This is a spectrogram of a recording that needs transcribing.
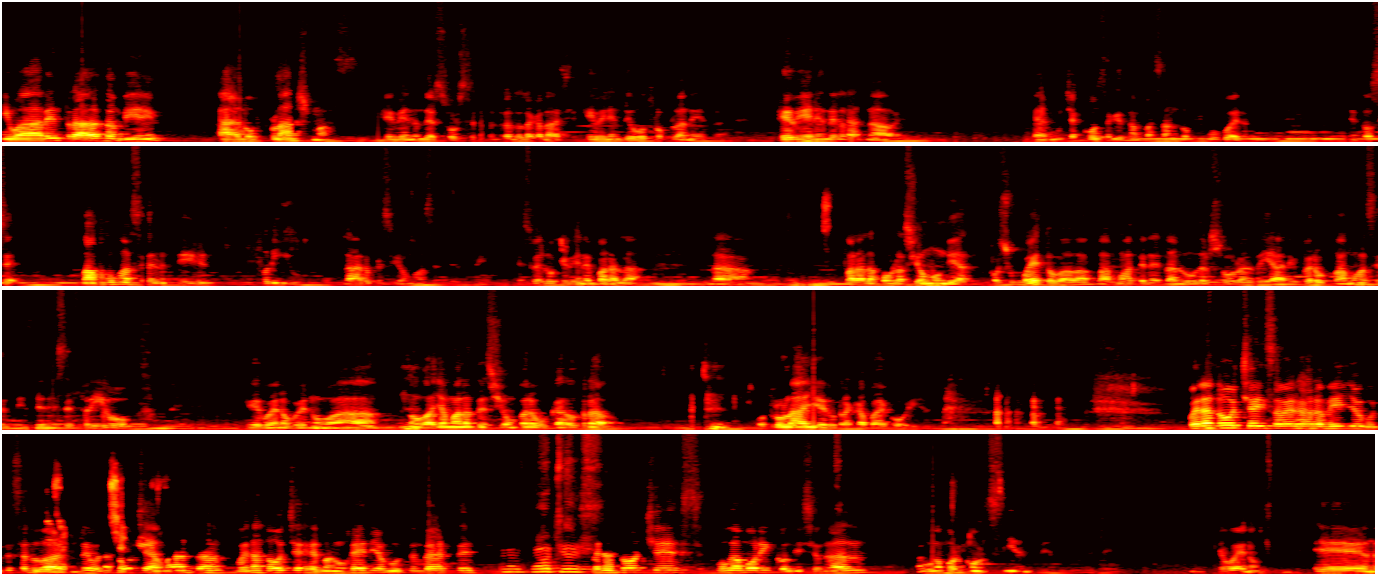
y va a dar entrada también a los plasmas que vienen del Sol central de la galaxia, que vienen de otro planeta, que vienen de las naves. hay muchas cosas que están pasando fuera. Entonces, vamos a sentir frío. Claro que sí, vamos a sentir frío. Eso es lo que viene para la, para la población mundial. Por supuesto, vamos a tener la luz del sol a diario, pero vamos a sentir ese frío que bueno, pues nos va, nos va a llamar la atención para buscar otra, otro layer, otra capa de cobija. Buenas noches, Isabel Jaramillo, gusto en saludarte. Buenas noches, Amanda. Buenas noches, Germán Eugenio, gusto en verte. Buenas noches. Buenas noches, un amor incondicional, un amor consciente. Qué bueno. Eh,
